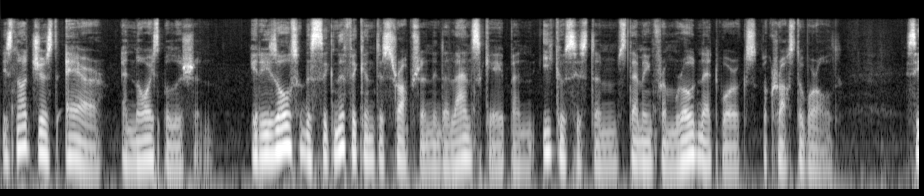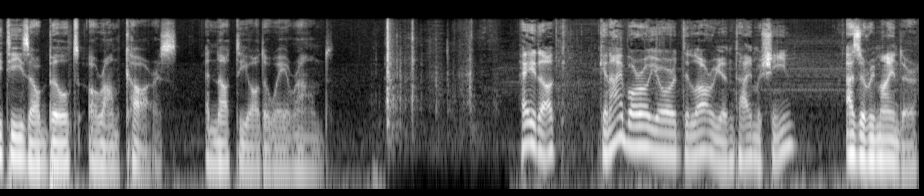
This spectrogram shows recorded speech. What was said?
is not just air and noise pollution. It is also the significant disruption in the landscape and ecosystem stemming from road networks across the world. Cities are built around cars and not the other way around. Hey Doc, can I borrow your DeLorean time machine? As a reminder,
